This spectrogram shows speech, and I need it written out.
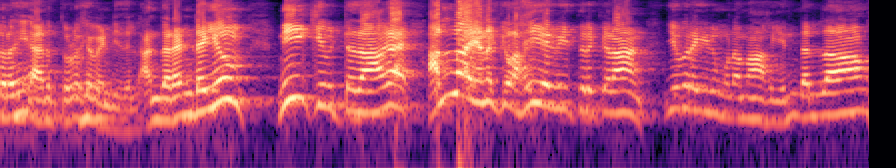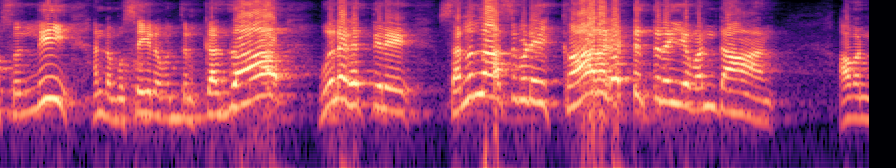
தொழுகை யாரும் தொழுக வேண்டியதில்லை. அந்த ரெண்டையும் நீக்கி விட்டதாக அல்லாஹ் எனக்கு வகையை வைத்திருக்கிறான். இவரையின் மூலமாக என்றெல்லாம் சொல்லி அந்த முசைலமத்துல் கஸாப் உலகத்திலே சல்லல்லாசுடைய காலகட்டத்திலேயே வந்தான். அவன்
